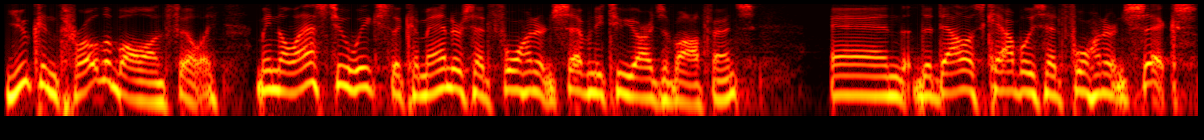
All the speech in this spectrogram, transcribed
you can throw the ball on Philly. I mean, the last two weeks the Commanders had 472 yards of offense, and the Dallas Cowboys had 406.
